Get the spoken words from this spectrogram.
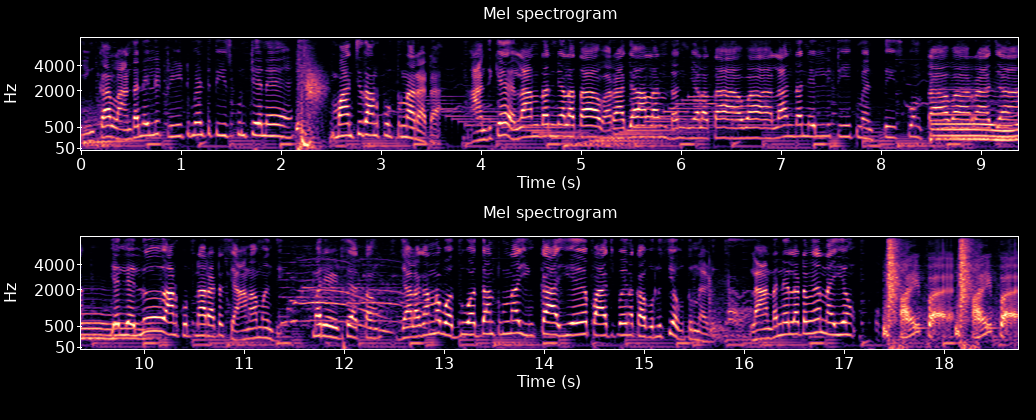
ఇంకా లండన్ వెళ్ళి ట్రీట్మెంట్ తీసుకుంటేనే మంచిది అనుకుంటున్నారట అందుకే లండన్ వెళతావా రాజా లండన్ వెళతావా? లండన్ వెళ్ళి ట్రీట్మెంట్ తీసుకుంటావా రాజా? ఎల్లెళ్ళు అనుకుంటున్నారట చాలా మంది మరి ఏడు చేస్తాం? జలగన్న వద్దు వద్దు అంటున్నా ఇంకా అయ్యే పాచిపోయిన కబుర్లు చెబుతున్నాడు. లండన్ వెళ్ళటమే నయ్యం. అయిపోయి అయిపోయి.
